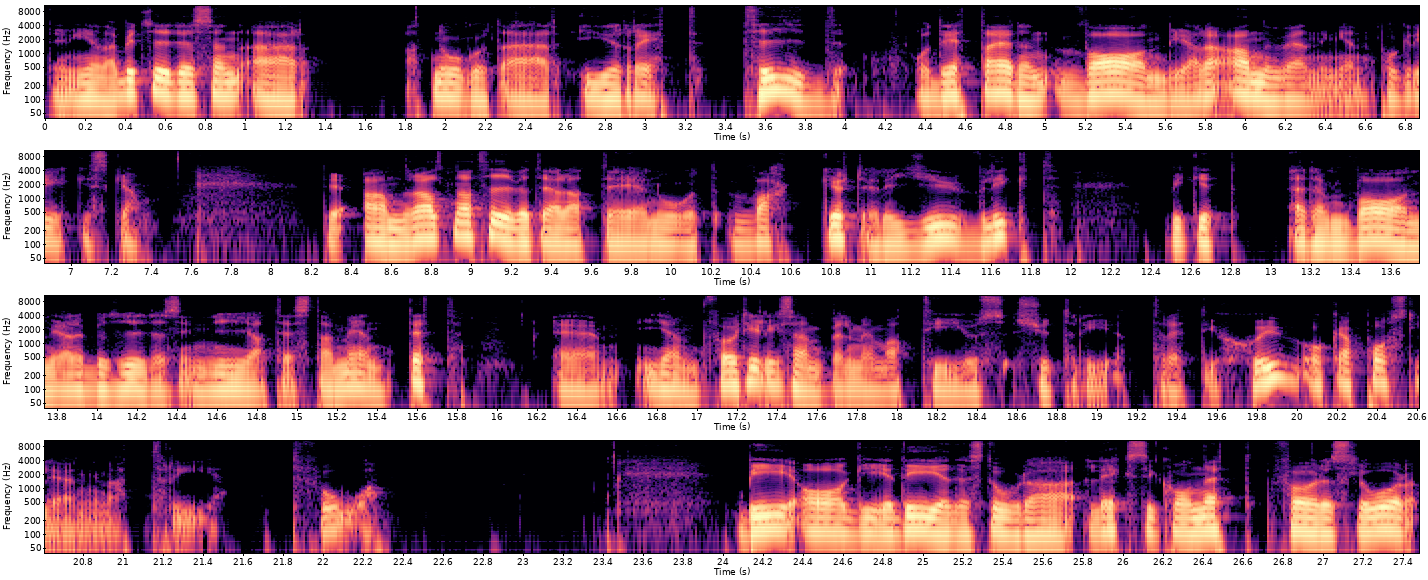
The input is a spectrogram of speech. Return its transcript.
Den ena betydelsen är att något är i rätt tid och detta är den vanligare användningen på grekiska. Det andra alternativet är att det är något vackert eller ljuvligt, vilket är den vanligare betydelsen i Nya Testamentet. Eh, jämför till exempel med Matteus 23.37 och Apostlagärningarna 3.2. BAGD, det stora lexikonet, föreslår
